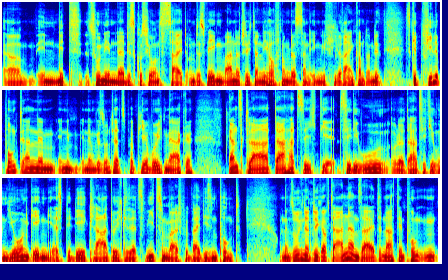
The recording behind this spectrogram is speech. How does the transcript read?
ähm, in, mit zunehmender Diskussionszeit. Und deswegen war natürlich dann die Hoffnung, dass dann irgendwie viel reinkommt. Und es gibt viele Punkte an dem, in, dem, in dem Gesundheitspapier, wo ich merke, ganz klar, da hat sich die CDU oder da hat sich die Union gegen die SPD klar durchgesetzt, wie zum Beispiel bei diesem Punkt. Und dann suche ich natürlich auf der anderen Seite nach den Punkten,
